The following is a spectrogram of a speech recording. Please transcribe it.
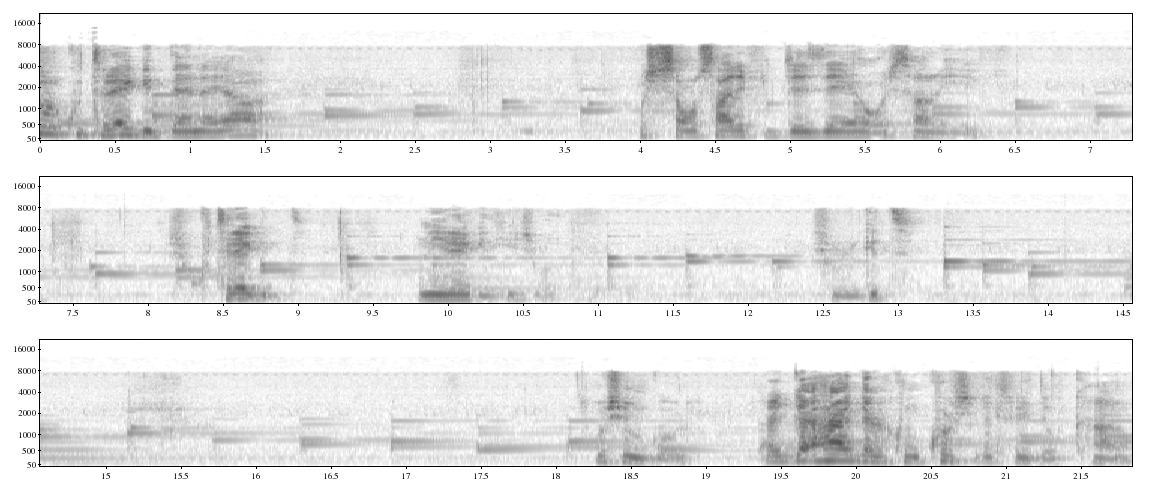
شركو أنا يا. وش صار؟ صاري في الجزائر وش صاري كنت راقد أني راقد هي شو. شو لقيت وش نقول؟ هرجع لكم كل شيء تفيدوا كانوا.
